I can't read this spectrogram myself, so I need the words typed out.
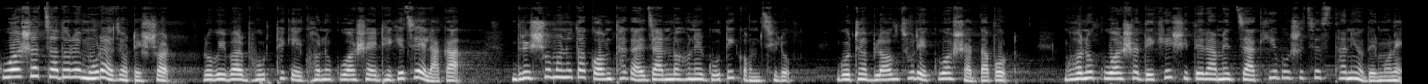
কুয়াশার চাদরে মোড়া জটেশ্বর। রবিবার ভোর থেকে ঘন কুয়াশায় ঢেকেছে এলাকা। দৃশ্যমানতা কম থাকায় যানবাহনের গতি কম ছিল। গোটা ব্লক জুড়ে কুয়াশার দাপট। ঘন কুয়াশা দেখে শীতের আমেজ জাঁকিয়ে বসেছে স্থানীয়দের মনে।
